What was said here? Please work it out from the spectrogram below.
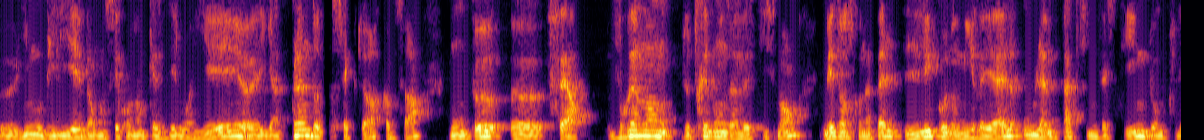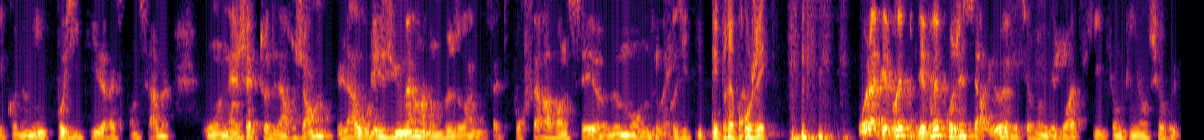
Euh, l'immobilier, ben, on sait qu'on encaisse des loyers. Euh, il y a plein d'autres secteurs comme ça où on peut faire vraiment de très bons investissements, mais dans ce qu'on appelle l'économie réelle ou l'impact investing, donc l'économie positive et responsable, où on injecte de l'argent là où les humains en ont besoin, en fait, pour faire avancer euh, le monde positif. Des vrais projets. voilà, des vrais, des vrais projets sérieux, investir dans des boîtes qui, qui ont pignon sur rue.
